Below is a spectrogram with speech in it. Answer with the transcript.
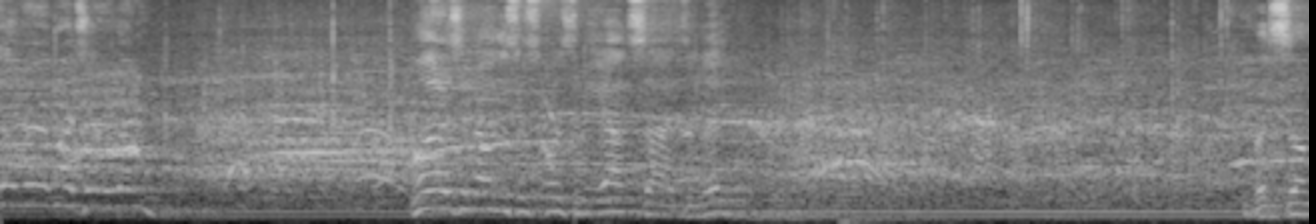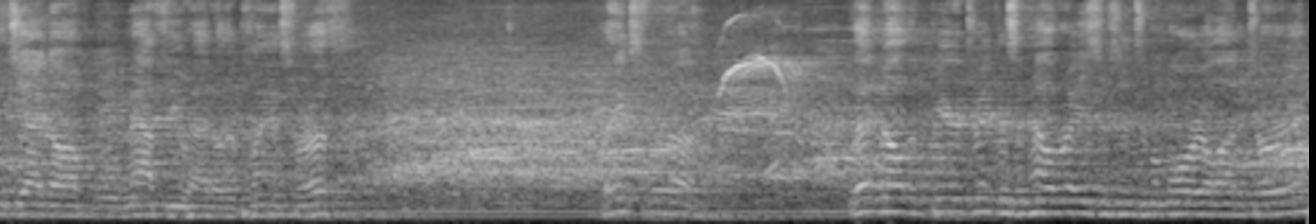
so very much, everybody. Well, as you know, this is supposed to be outside today. But some jagoff named Matthew had other plans for us. Thanks for uh, letting all the beer drinkers and hellraisers into Memorial Auditorium.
